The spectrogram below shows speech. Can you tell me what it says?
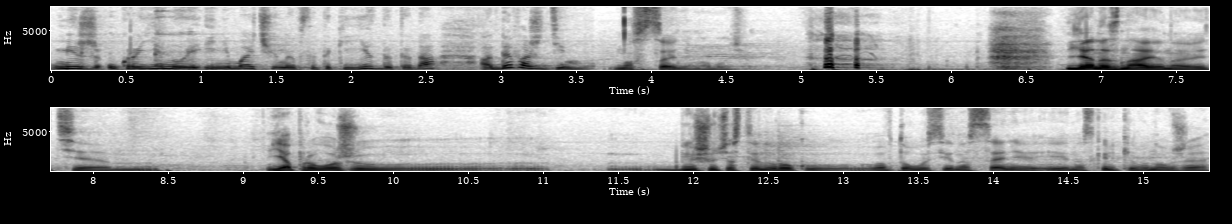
між Україною і Німеччиною все-таки їздите, да? А де ваш дім? На сцені, мабуть. Я не знаю навіть. Я проводжу більшу частину року в автобусі на сцені, і наскільки воно вже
